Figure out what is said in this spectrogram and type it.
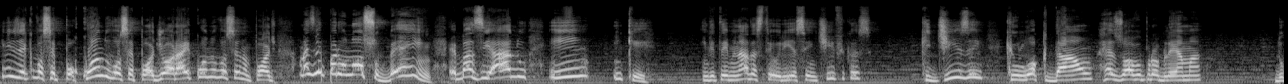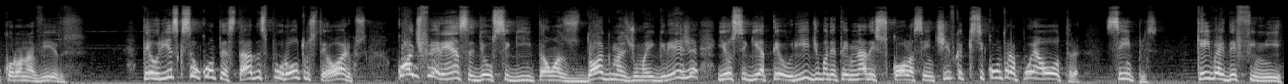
e dizer que você quando você pode orar e quando você não pode. Mas é para o nosso bem, é baseado em em quê? Em determinadas teorias científicas que dizem que o lockdown resolve o problema do coronavírus. Teorias que são contestadas por outros teóricos. Qual a diferença de eu seguir então os dogmas de uma igreja e eu seguir a teoria de uma determinada escola científica que se contrapõe a outra? Simples. Quem vai definir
